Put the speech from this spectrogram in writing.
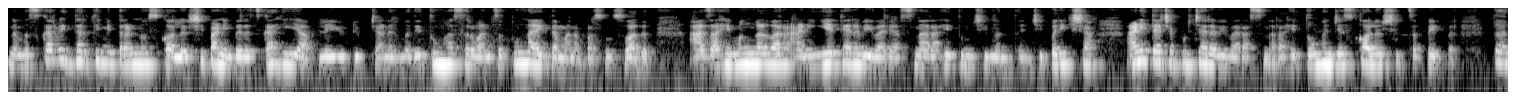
नमस्कार विद्यार्थी मित्रांनो स्कॉलरशिप आणि बरंच काही या आपल्या यूट्यूब चॅनलमध्ये तुम्हा सर्वांचं पुन्हा एकदा मनापासून स्वागत. आज आहे मंगळवार आणि येत्या रविवारी असणार आहे तुमची मंथनची परीक्षा आणि त्याच्या पुढच्या रविवार असणार आहे तो म्हणजे स्कॉलरशिपचा पेपर तर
